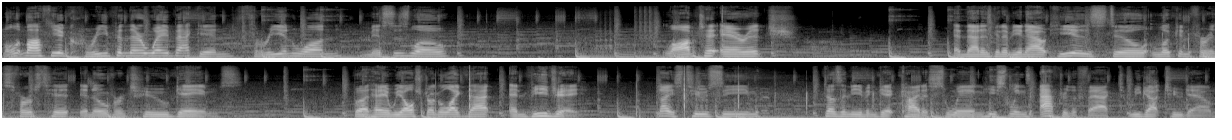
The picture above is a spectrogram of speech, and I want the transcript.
Mullet Mafia creeping their way back in. 3 and 1. Misses low. Lob to Erich. And that is going to be an out. He is still looking for his first hit in over two games. But hey, we all struggle like that. And BJ. nice two seam. Doesn't even get Kai to swing. He swings after the fact. We got two down.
